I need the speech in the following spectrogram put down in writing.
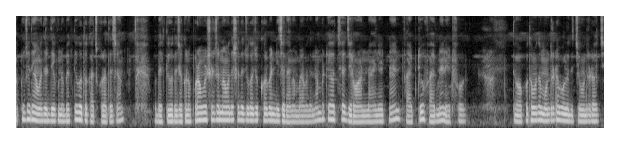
আপনি যদি আমাদের দিয়ে কোনো ব্যক্তিগত কাজ করাতে চান, তো ব্যক্তিগত যে কোনো পরামর্শের জন্য আমাদের সাথে যোগাযোগ করবেন। নিচে দেওয়া নাম্বার আমাদের নাম্বারটি হচ্ছে zero one nine eight nine five two five nine eight four. তো প্রথমত মন্ত্রটা বলে দিচ্ছি। মন্ত্রটা হচ্ছে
